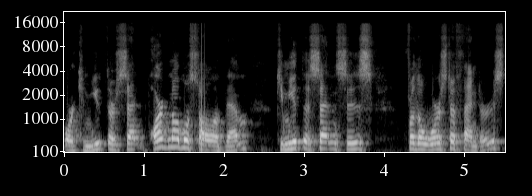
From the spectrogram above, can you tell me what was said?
or commute their sentence, pardon almost all of them, commute the sentences for the worst offenders.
